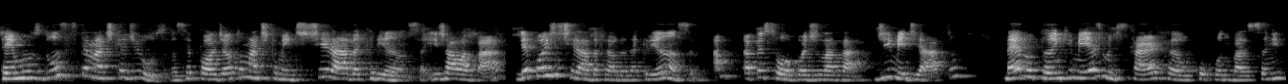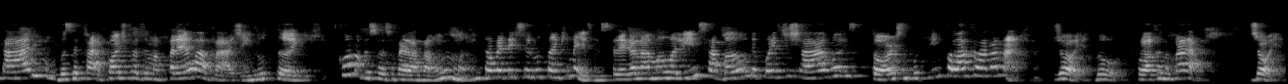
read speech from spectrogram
Temos duas sistemáticas de uso. Você pode automaticamente tirar da criança e já lavar. Depois de tirar da fralda da criança, a, a pessoa pode lavar de imediato né, no tanque mesmo, descarta o cocô no vaso sanitário. Você pode fazer uma pré-lavagem no tanque. Como a pessoa só vai lavar uma, então vai ter que ser no tanque mesmo. Esfrega na mão ali, sabão, depois de água, torce um pouquinho e coloca lá na máquina. Joia, do, coloca no varal. Joia.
